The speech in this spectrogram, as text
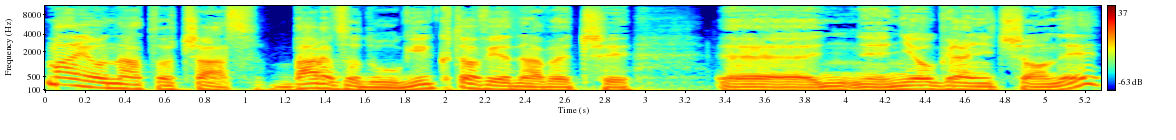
mają na to czas bardzo długi, kto wie nawet czy e, nieograniczony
